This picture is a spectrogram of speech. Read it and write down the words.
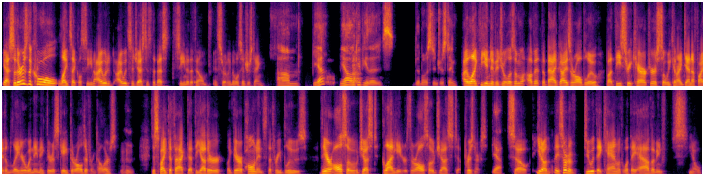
Yeah, so there is the cool light cycle scene. I would I would suggest it's the best scene of the film. It's certainly the most interesting. Um. Yeah. Yeah. I'll give you that. It's the most interesting. I like the individualism of it. The bad guys are all blue, but these three characters, so we can identify them later when they make their escape, they're all different colors. Mhm. Despite the fact that the other, like their opponents, the three blues, they're also just gladiators. They're also just prisoners. Yeah. So, you know, they sort of do what they can with what they have. I mean, you know,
